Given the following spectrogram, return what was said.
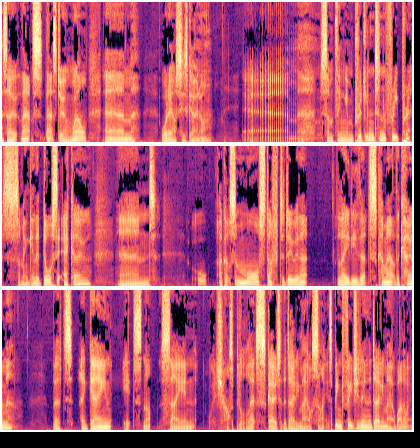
So that's that's doing well. Um, what else is going on? Um, something in Bridlington Free Press, something in the Dorset Echo, and oh, I got some more stuff to do with that lady that's come out of the coma. But again, it's not saying which hospital. Let's go to the Daily Mail site. It's been featured in the Daily Mail, by the way.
